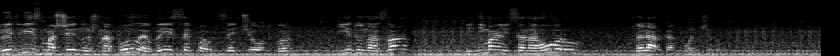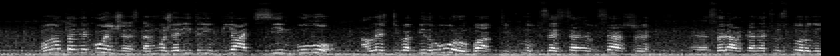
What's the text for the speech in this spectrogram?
Відвіз машину ж на поле, висипав, все чітко. Їду назад, піднімаюся на гору, солярка кончилась. Воно то не кончилось, там може літрів 5-7 було. Але ж типа під гору бак, ну, все, все, все ж солярка на цю сторону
